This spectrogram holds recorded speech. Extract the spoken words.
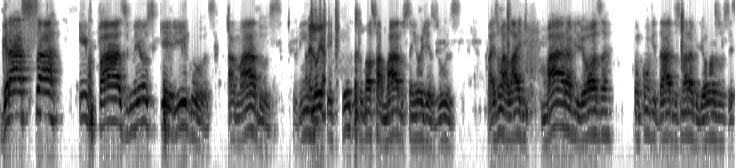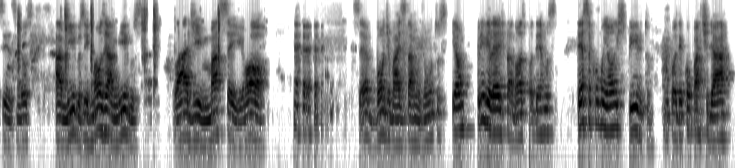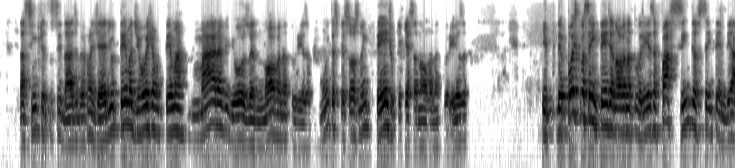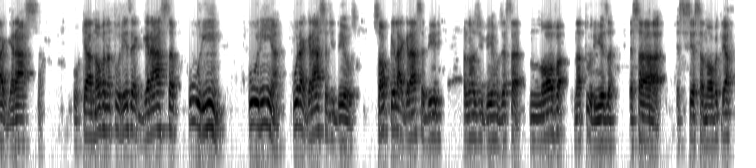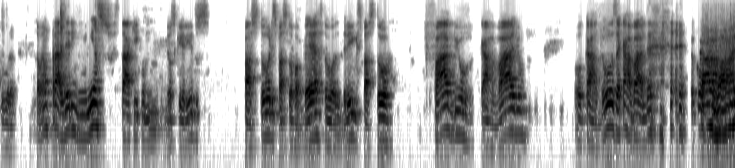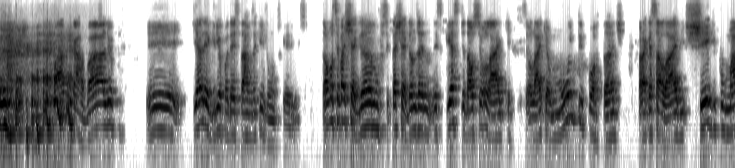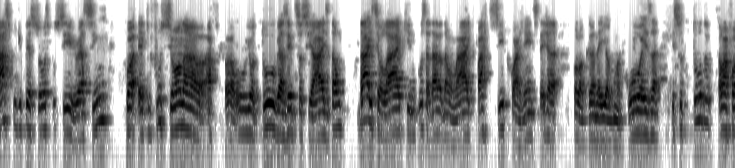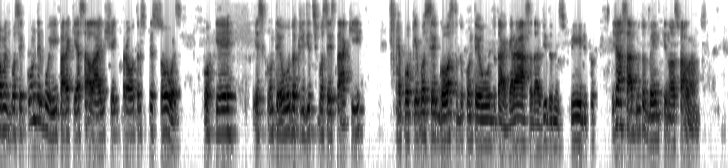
Graça e paz, meus queridos, amados, lindo, Aleluia. perfeito do nosso amado Senhor Jesus. Mais uma live maravilhosa, com convidados maravilhosos, esses meus amigos, irmãos e amigos lá de Maceió. Isso é bom demais estarmos juntos e é um privilégio para nós podermos ter essa comunhão no espírito e poder compartilhar da simplicidade do Evangelho. E o tema de hoje é um tema maravilhoso, é nova natureza. Muitas pessoas não entendem o que é essa nova natureza. E depois que você entende a nova natureza, é facinho de você entender a graça. Porque a nova natureza é graça purim, purinha, pura graça de Deus. Só pela graça dele para nós vivermos essa nova natureza, essa, essa nova criatura. Então é um prazer imenso estar aqui com meus queridos pastores, pastor Roberto Rodrigues, pastor Fábio Carvalho, ou Cardoso, é Carvalho, né? Carvalho. Fábio Carvalho. E que alegria poder estarmos aqui juntos, queridos. Então você vai chegando, você que está chegando, já não esqueça de dar o seu like. Seu like é muito importante para que essa live chegue para o máximo de pessoas possível. É assim é que funciona a, a, o YouTube, as redes sociais. Então, dá aí seu like, não custa nada dar um like, participe com a gente, esteja colocando aí alguma coisa. Isso tudo é uma forma de você contribuir para que essa live chegue para outras pessoas, porque esse conteúdo, acredito, se você está aqui, é porque você gosta do conteúdo da graça, da vida no Espírito, e já sabe muito bem do que nós falamos.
